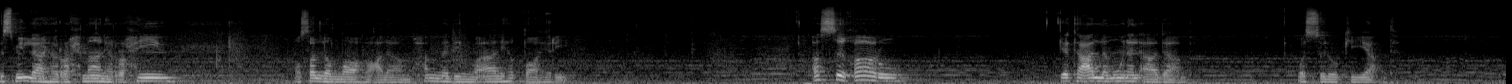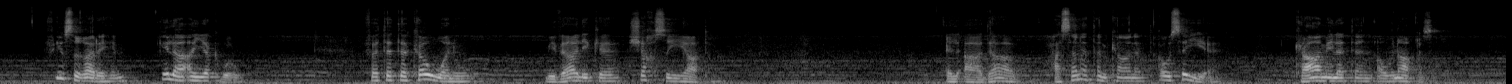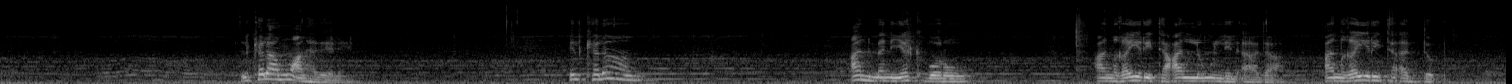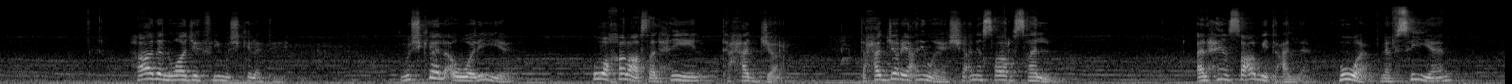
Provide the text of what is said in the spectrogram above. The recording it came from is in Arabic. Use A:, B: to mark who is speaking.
A: بسم الله الرحمن الرحيم وصلى الله على محمد واله الطاهرين الصغار يتعلمون الاداب والسلوكيات في صغرهم إلى ان يكبروا فتتكون بذلك شخصياتهم الاداب حسنه كانت أو سيئه كامله أو ناقصه الكلام مو عن هذيلين الكلام عن من يكبر عن غير تعلم للآداب عن غير تأدب. هذا نواجه فيه مشكلتين المشكلة الأولية هو خلاص الحين تحجر. تحجر يعني ويش؟ يعني صار صلب. الحين صعب يتعلم. هو نفسيا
